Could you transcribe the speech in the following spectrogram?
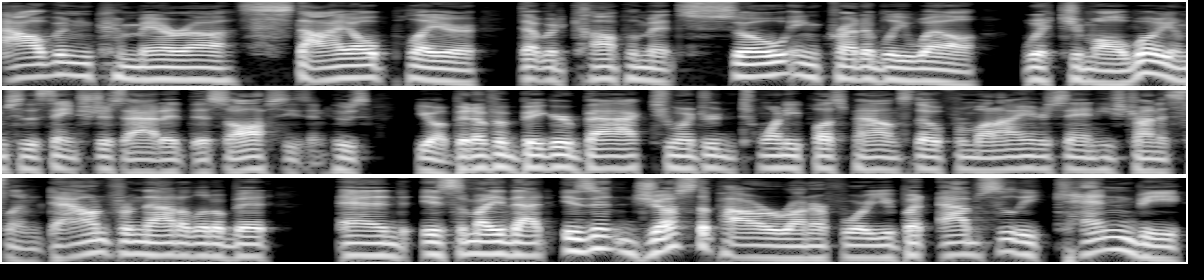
Alvin Kamara style player that would complement so incredibly well with Jamaal Williams, who the Saints just added this offseason, who's you know a bit of a bigger back, 220 plus pounds, though from what I understand, he's trying to slim down from that a little bit, and is somebody that isn't just a power runner for you, but absolutely can be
